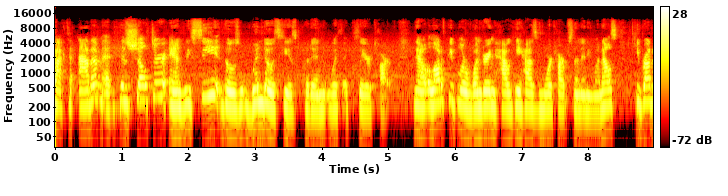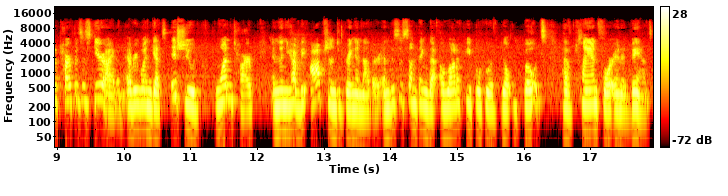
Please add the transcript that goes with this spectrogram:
Back to Adam at his shelter, and we see those windows he has put in with a clear tarp. Now, a lot of people are wondering how he has more tarps than anyone else. He brought a tarp as his gear item. Everyone gets issued one tarp, and then you have the option to bring another. And this is something that a lot of people who have built boats have planned for in advance.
